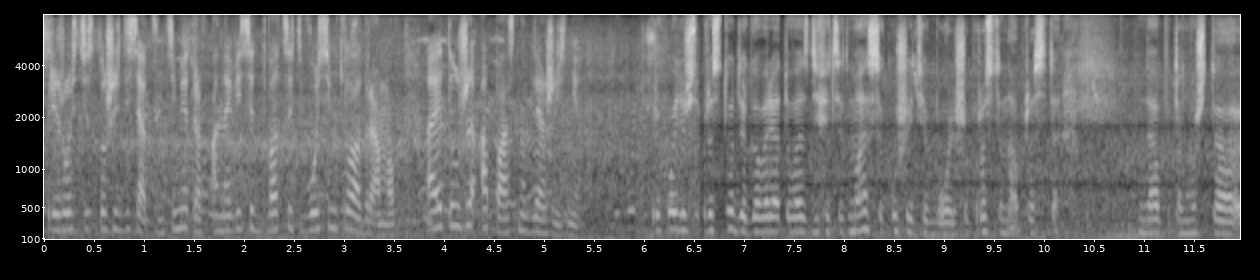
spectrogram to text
При росте 160 сантиметров она весит 28 килограммов, а это уже опасно для жизни. Приходишь с простудой, говорят, у вас дефицит массы, кушайте больше, просто-напросто. Да, потому что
